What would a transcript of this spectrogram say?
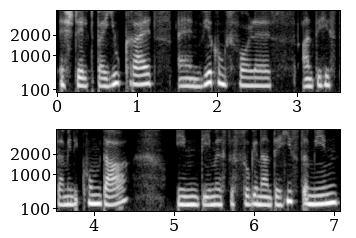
es stellt bei Juckreiz ein wirkungsvolles Antihistaminikum dar, indem es das sogenannte Histamin,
